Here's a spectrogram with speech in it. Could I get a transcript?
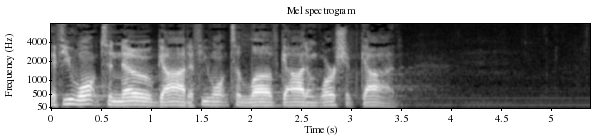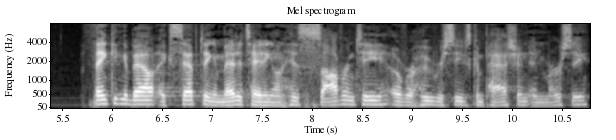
if you want to know God, if you want to love God and worship God, thinking about, accepting, and meditating on his sovereignty over who receives compassion and mercy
